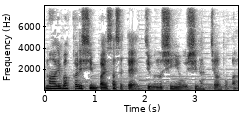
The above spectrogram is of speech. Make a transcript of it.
周りばっかり心配させて自分の信用を失っちゃうとか、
